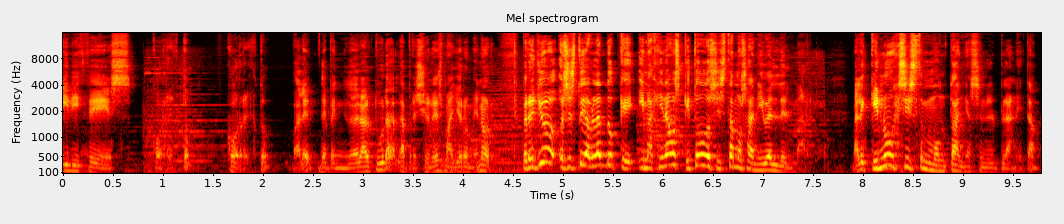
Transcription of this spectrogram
Y dices, correcto, correcto, ¿vale? Dependiendo de la altura, la presión es mayor o menor. Pero yo os estoy hablando que imaginaos que todos estamos a nivel del mar, ¿vale? Que no existen montañas en el planeta,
